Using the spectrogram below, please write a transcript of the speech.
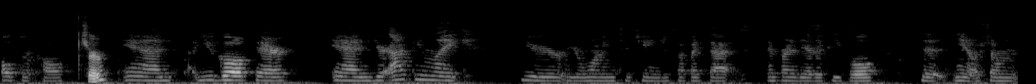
altar call, Sure. and you go up there, and you're acting like you're you're wanting to change and stuff like that in front of the other people to you know show them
